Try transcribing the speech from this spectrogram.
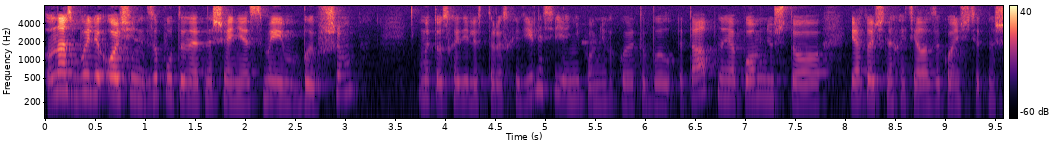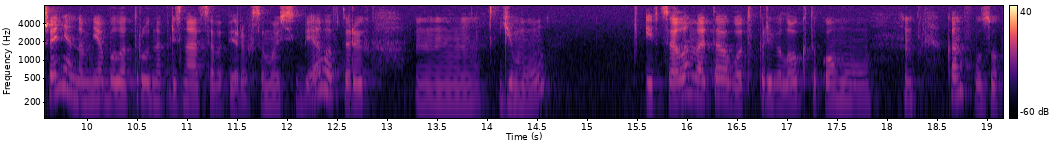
у нас были очень запутанные отношения с моим бывшим. Мы то сходились, то расходились. Я не помню, какой это был этап, но я помню, что я точно хотела закончить отношения, но мне было трудно признаться, во-первых, самой себе, во-вторых, ему. И в целом это вот привело к такому конфузу.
